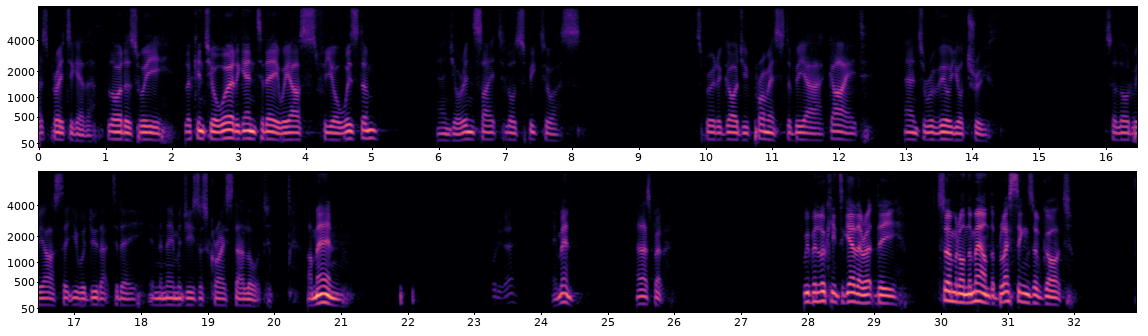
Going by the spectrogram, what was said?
Let's pray together. Lord, as we look into your word again today, we ask for your wisdom and your insight. Lord, speak to us. Spirit of God, you've promised to be our guide and to reveal your truth. So, Lord, we ask that you would do that today in the name of Jesus Christ our Lord. Amen. Anybody there? Amen. Now that's better. We've been looking together at the Sermon on the Mount, the blessings of God.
